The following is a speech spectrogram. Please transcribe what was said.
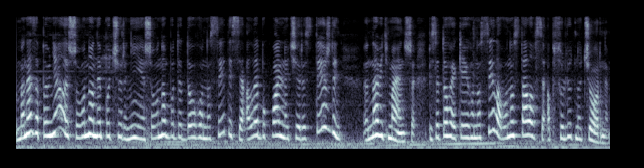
Мене запевняли, що воно не почорніє, що воно буде довго носитися, але буквально через тиждень, е, навіть менше, після того, як я його носила, воно стало все абсолютно чорним.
